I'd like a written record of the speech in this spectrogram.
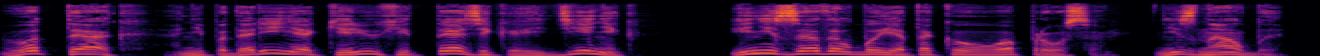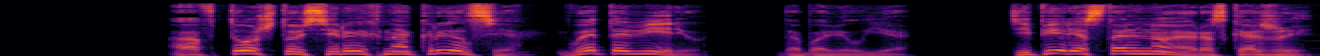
«Вот так. А не подари я Кирюхе тазика и денег, и не задал бы я такого вопроса. Не знал бы. «А в то, что Серых накрылся, в это верю», — добавил я. «Теперь остальное расскажи».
